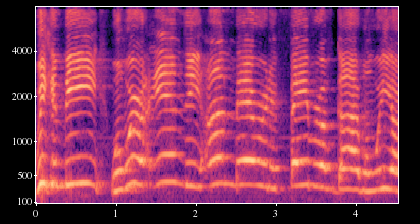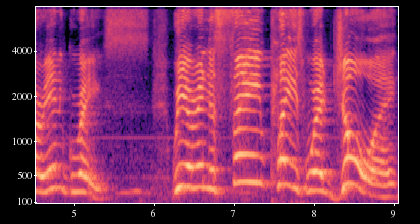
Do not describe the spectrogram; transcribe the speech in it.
We can be, when we're in the unmerited favor of God, when we are in grace, we are in the same place where joy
